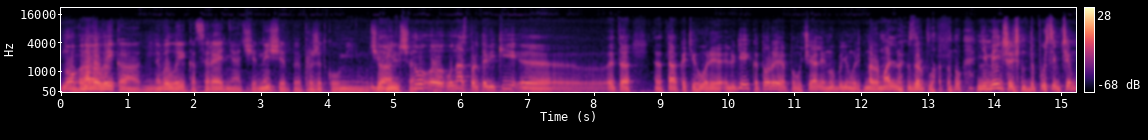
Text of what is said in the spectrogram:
Но, Вона э, велика, невелика, середня, чи нижче е, прожиткового мінімуму, чи да. більше. Ну, э, у нас портовики э, это э, та категория людей, которые получали, ну, будем говорить, нормальную зарплату. Ну, не меньше, чем, допустим, чем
